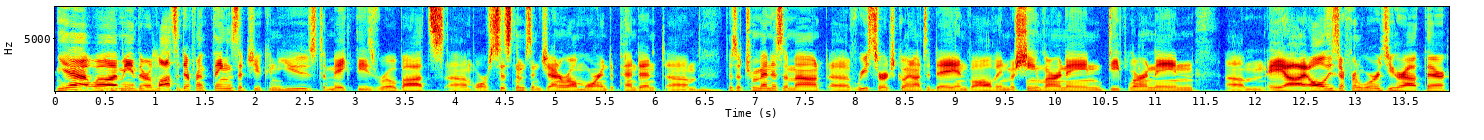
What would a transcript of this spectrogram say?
Yeah, well, I mean, there are lots of different things that you can use to make these robots um, or systems in general more independent. Um, There's a tremendous amount of research going on today involving machine learning, deep learning, um, AI, all these different words you hear out there.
